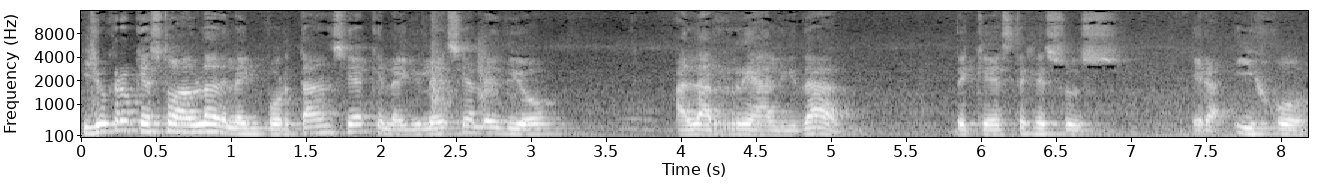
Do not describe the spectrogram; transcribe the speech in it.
Y yo creo que esto habla de la importancia que la iglesia le dio a la realidad de que este Jesús era Hijo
